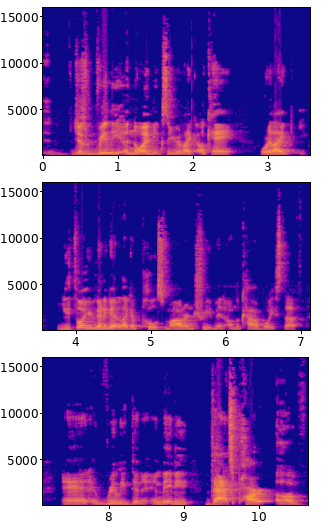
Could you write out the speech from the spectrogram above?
it just really annoyed me because you're like, okay, we're like, you thought you were gonna get like a postmodern treatment on the cowboy stuff, and it really didn't. And maybe that's part of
